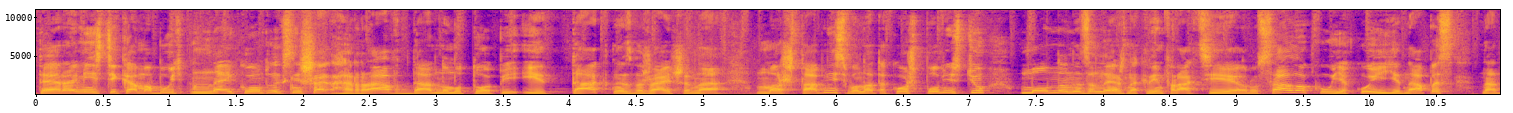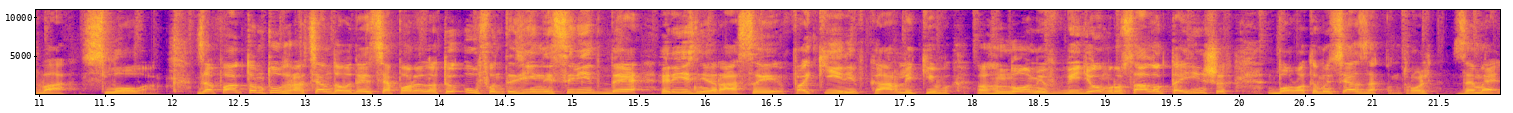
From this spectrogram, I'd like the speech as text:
Терамістіка, мабуть, найкомплексніша гра в даному топі, і так, незважаючи на масштабність, вона також повністю мовно незалежна, крім фракції русалок, у якої є напис на два слова. За фактом, тут гравцям доведеться поринути у фантазійний світ, де різні раси факірів, карліків, гномів, відьом, русалок та інших боротимуться за контроль земель.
